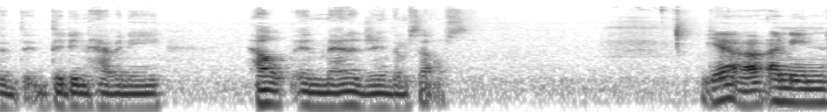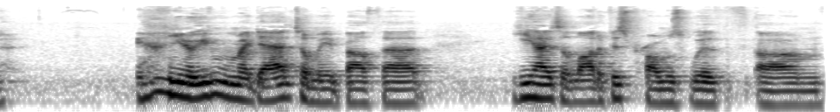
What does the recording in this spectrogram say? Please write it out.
th- th- they didn't have any help in managing themselves. Yeah, I mean, you know, even when my dad told me about that, he has a lot of his problems with, um,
